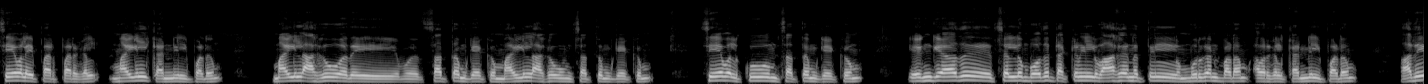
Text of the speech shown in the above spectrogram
சேவலை பார்ப்பார்கள். மயில் கண்ணில் படும் மயில் அகுவதை சத்தம் கேட்கும் மயில் அகவும் சத்தம் கேட்கும் சேவல் கூவும் சத்தம் கேட்கும் எங்கேயாவது செல்லும்போது டக்குனில் வாகனத்தில் முருகன் படம் அவர்கள் கண்ணில் படும். அதே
